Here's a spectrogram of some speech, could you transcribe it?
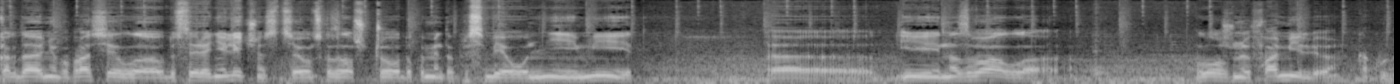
когда я у него попросил э, удостоверение личности, он сказал, что документов при себе он не имеет. Э, и назвал э, ложную фамилию. Какую?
